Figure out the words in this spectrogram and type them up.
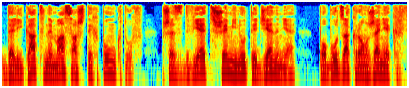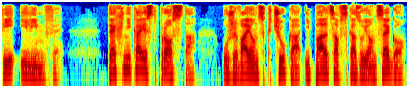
Delikatny masaż tych punktów przez 2-3 minuty dziennie pobudza krążenie krwi i limfy. Technika jest prosta. Używając kciuka i palca wskazującego,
